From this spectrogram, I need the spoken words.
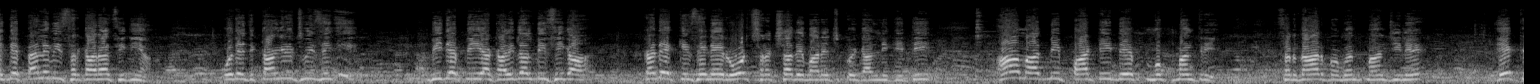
ਅੱਜ ਦੇ ਪਹਿਲੇ ਵੀ ਸਰਕਾਰਾਂ ਸੀਗੀਆਂ। ਉਹਦੇ ਚ ਕਾਂਗਰਸ ਵੀ ਸੀਗੀ, ਬੀਜੇਪੀ, ਅਕਾਲੀ ਦਲ ਵੀ ਸੀਗਾ। ਕਦੇ ਕਿਸੇ ਨੇ ਰੋਡ ਸੁਰੱਖਿਆ ਦੇ ਬਾਰੇ ਚ ਕੋਈ ਗੱਲ ਨਹੀਂ ਕੀਤੀ। ਆਮ ਆਦਮੀ ਪਾਰਟੀ ਦੇ ਮੁੱਖ ਮੰਤਰੀ ਸਰਦਾਰ ਭਗਵੰਤ ਮਾਨ ਜੀ ਨੇ ਇੱਕ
